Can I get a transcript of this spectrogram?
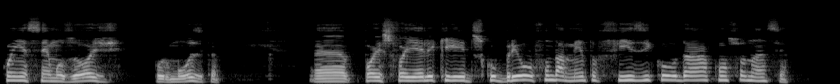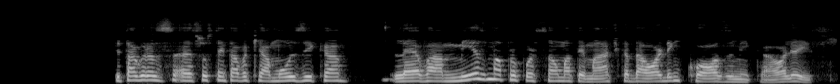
conhecemos hoje por música, é, pois foi ele que descobriu o fundamento físico da consonância. Pitágoras é, sustentava que a música leva a mesma proporção matemática da ordem cósmica, olha isso.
